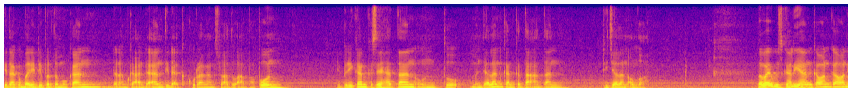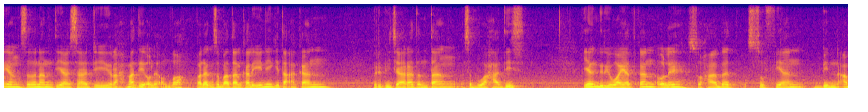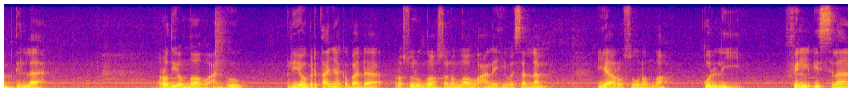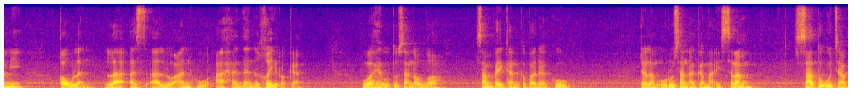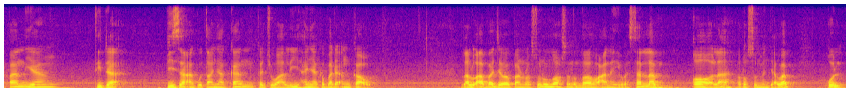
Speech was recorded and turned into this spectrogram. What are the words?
kita kembali dipertemukan dalam keadaan tidak kekurangan suatu apa pun, diberikan kesehatan untuk menjalankan ketaatan di jalan Allah. Bapak Ibu sekalian, kawan-kawan yang senantiasa dirahmati oleh Allah, pada kesempatan kali ini kita akan berbicara tentang sebuah hadis yang diriwayatkan oleh sahabat Sufyan bin Abdullah radhiyallahu anhu. Beliau bertanya kepada Rasulullah Shallallahu alaihi wasallam, "Ya Rasulullah, qulli fil Islami qawlan la as'alu anhu ahadan ghairaka wahai utusan Allah sampaikan kepadaku dalam urusan agama Islam satu ucapan yang tidak bisa aku tanyakan kecuali hanya kepada engkau. Lalu apa jawaban Rasulullah Shallallahu Alaihi Wasallam? Qala Rasul menjawab Qul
